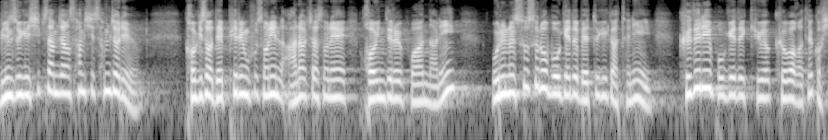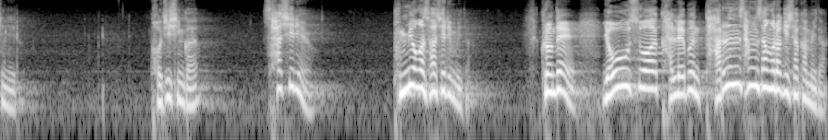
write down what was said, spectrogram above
민수기 13장 33절이에요. 거기서 네피림 후손인 안악자손의 거인들을 보았나니 우리는 스스로 보기에도 메뚜기 같으니 그들이 보기에도 그와 같을 것이니라. 거짓인가요? 사실이에요. 분명한 사실입니다. 그런데 여우수와 갈렙은 다른 상상을 하기 시작합니다.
